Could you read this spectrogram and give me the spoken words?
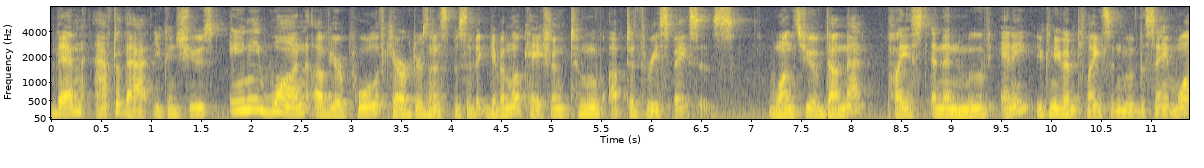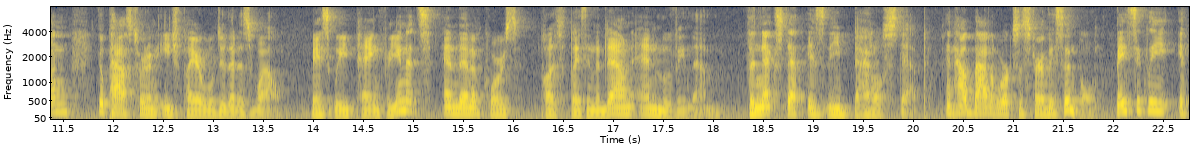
Then, after that, you can choose any one of your pool of characters in a specific given location to move up to three spaces. Once you have done that, placed and then moved any, you can even place and move the same one, you'll pass turn and each player will do that as well basically paying for units, and then of course placing them down and moving them. The next step is the battle step, and how battle works is fairly simple. Basically, if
